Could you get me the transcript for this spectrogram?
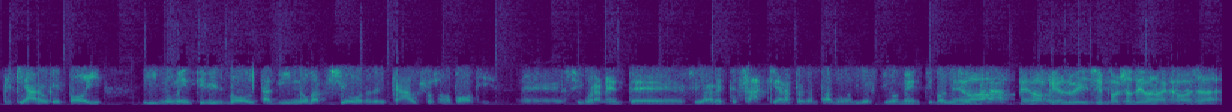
è chiaro che poi i momenti di svolta, di innovazione del calcio sono pochi. Eh, sicuramente, sicuramente Sacchi ha rappresentato uno di questi momenti. Poi però, però Pierluigi, posso dire una cosa:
